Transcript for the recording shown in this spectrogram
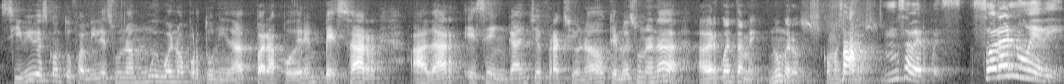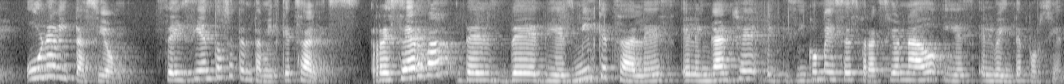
si vives con tu familia es una muy buena oportunidad para poder empezar a dar ese enganche fraccionado que no es una nada. A ver, cuéntame, números, ¿cómo estamos? Vamos a ver, pues, zona 9, una habitación, 670 mil quetzales. Reserva desde 10 mil quetzales, el enganche 25 meses fraccionado y es el 20%.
